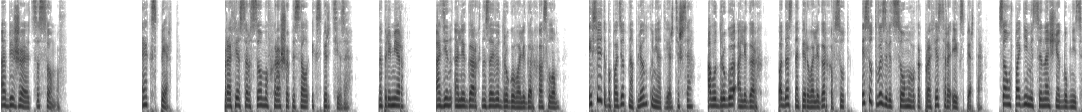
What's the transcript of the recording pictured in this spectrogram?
Обижается Сомов. Эксперт. Профессор Сомов хорошо писал экспертизы. Например, один олигарх назовет другого олигарха ослом. И все это попадет на пленку, не отвертишься. А вот другой олигарх подаст на первого олигарха в суд. И суд вызовет Сомова как профессора и эксперта. Сомов поднимется и начнет бубнить.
